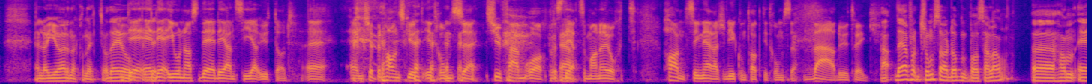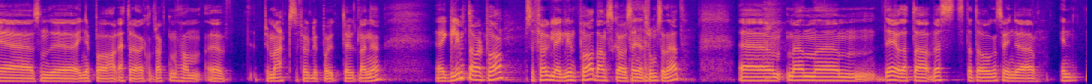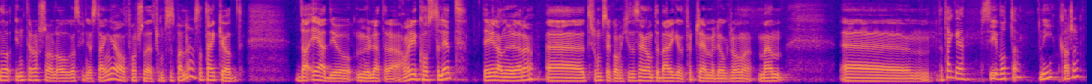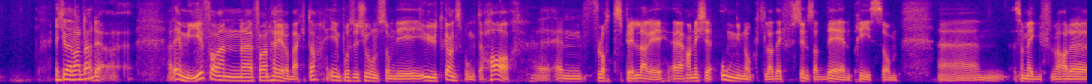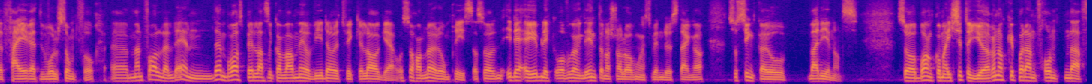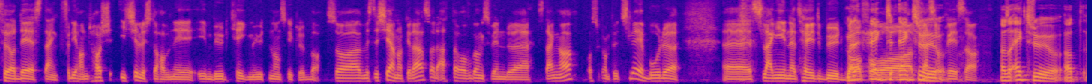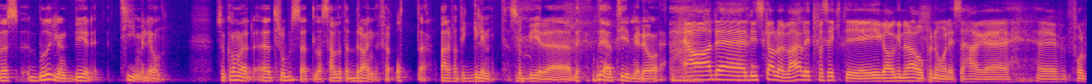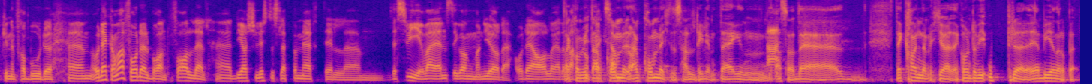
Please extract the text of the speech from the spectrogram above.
Eller å gjøre noe nytt. Og det er jo Det er det, Jonas, det er det han sier utad. Eh, en københavnsgutt i Tromsø, 25 år, prestert Ja. som han har gjort. Han signerer ikke ny kontrakt i Tromsø. Vær du trygg. Ja, det er for, Tromsø har åpen på å selge han. Uh, han er, som du er inne på, har ett år igjen av kontrakten. Han eh, primært selvfølgelig på, til utlandet. Uh, Glimt har vært på. Selvfølgelig er Glimt på. De skal jo sende Tromsø ned. Eh, men eh, det er jo dette Hvis dette overgangsvinduet internasjonale overgangsvinduet stenger, og fortsatt er Tromsø-spiller, så tenker jeg at da er det jo muligheter der. Han vil koste litt. Det vil han jo gjøre. Uh, Tromsø kommer ikke til å sende han til Bergen for tre millioner kroner. Men uh, jeg tenker syv, åtte, ni, kanskje. Er ikke det verdt det? Det, ja, det er mye for en, for en høyreback, da, i en posisjon som de i utgangspunktet har eh, en flott spiller i. Eh, Han er ikke ung nok til at jeg syns at det er en pris som, eh, som jeg hadde feiret voldsomt for. Eh, men for all del, det er, en, det er en bra spiller som kan være med å videreutvikle laget. Og så handler det om pris. Altså, I det øyeblikk overgang, det internasjonale overgangsvinduet stenger, så synker jo verdien hans. Så Brann kommer ikke til å gjøre noe på den fronten der før det er stengt, fordi han har ikke- lyst til å havne i, i en budkrig med utenlandske klubber. Så eh, hvis det skjer noe der, så er det etter overgangsvinduet stenger, og så kan plutselig Bodø eh, slenge inn et høyt bud bare for å presse opp priser. Altså, jeg tror jo at hvis Bodø-Glimt byr 10 millioner, så kommer eh, Tromsø til å selge til Brann for åtte, bare for at de Glimt så byr eh, det, det er ti millioner. Ja, det, de skal vel være litt forsiktige i gangene der oppe nå, disse her eh, eh, folkene fra Bodø. Um, og det kan være fordel Brann, for all del. Eh, de har ikke lyst til å slippe mer til um, Det svir hver eneste gang man gjør det, og det har allerede vært noen eksempler. de kommer ikke til å selge til Glimt. Det, er, en- altså, det, det kan de ikke gjøre. Det kommer til å bli opprør i byen der oppe.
